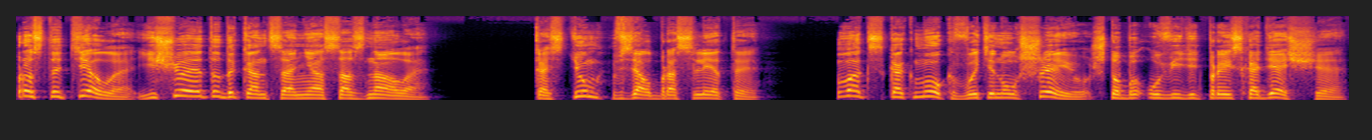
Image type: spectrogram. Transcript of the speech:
Просто тело еще это до конца не осознало. Костюм взял браслеты. Вакс как мог вытянул шею, чтобы увидеть происходящее.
